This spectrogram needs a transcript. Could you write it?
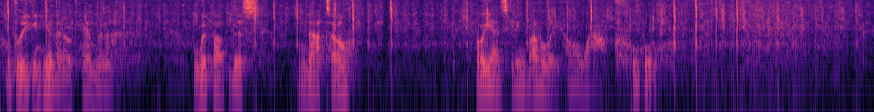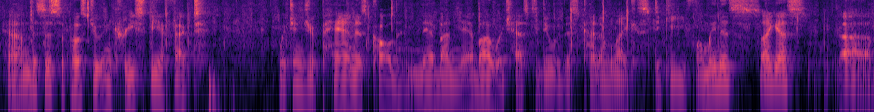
hopefully you can hear that okay. I'm gonna whip up this natto. Oh yeah, it's getting bubbly. Oh wow, cool. Um, this is supposed to increase the effect which in Japan is called neba neba, which has to do with this kind of like sticky foaminess, I guess. Uh,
